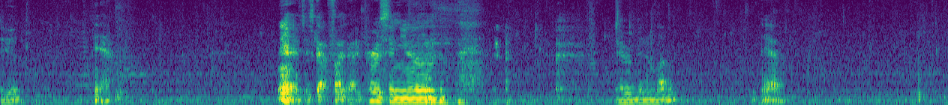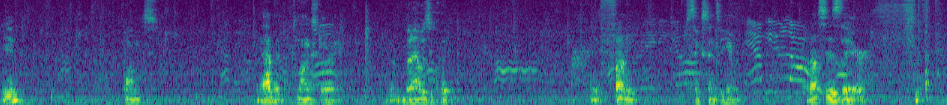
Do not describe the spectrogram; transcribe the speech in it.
I do? Yeah. Yeah, I just gotta find the right person, you know? Ever been in love? yeah. You? Once. Yeah, but Long story. But I was acquitted. you're funny. Sixth sense of humor. What else is there?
